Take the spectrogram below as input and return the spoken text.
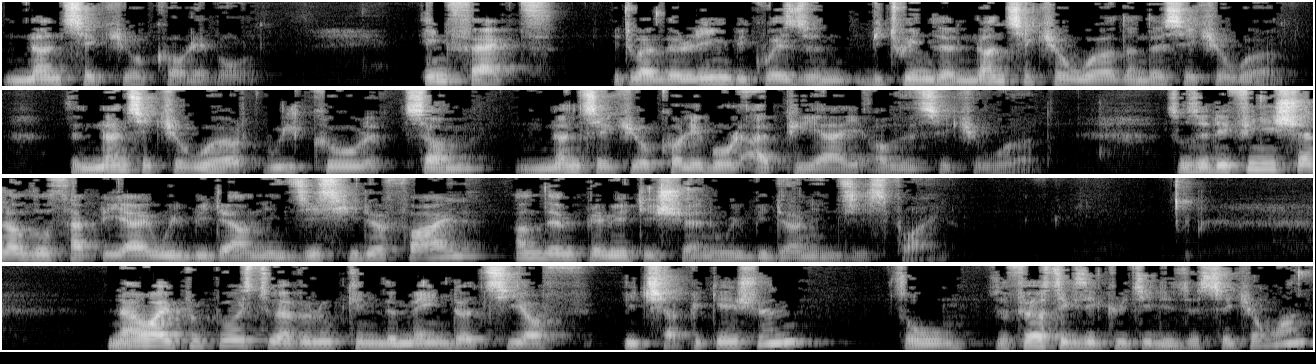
Non-secure callable. In fact, it was the link between the non-secure world and the secure world. The non-secure world will call some non-secure callable API of the secure world. So the definition of those API will be done in this header file, and the implementation will be done in this file. Now I propose to have a look in the main.c of each application. So the first executed is the secure one.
